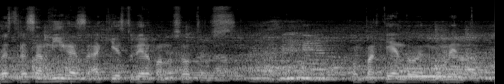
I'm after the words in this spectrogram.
nuestras amigas aquí estuvieron con nosotros compartiendo el momento.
